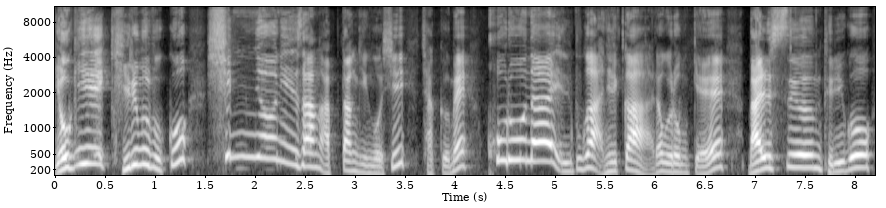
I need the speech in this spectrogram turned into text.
여기에 기름을 붓고 10년 이상 앞당긴 것이 작금의 코로나19가 아닐까라고 여러분께 말씀드리고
